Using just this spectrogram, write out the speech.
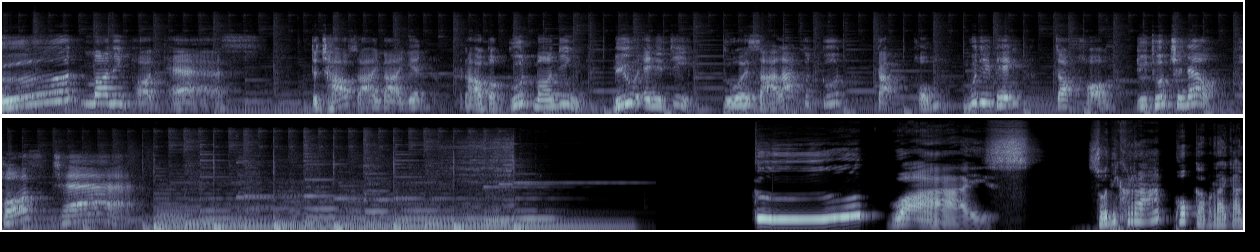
Good Morning Podcast จะเช้าสายบ่ายเย็น เราก็ Good Morning Build Energy ด้วยสาระกุดกุดกับผมวุฒิเพ็งเจ้าของ YouTube Channel Post Share Good Wise สวัสดีครับ พบกับรายการ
